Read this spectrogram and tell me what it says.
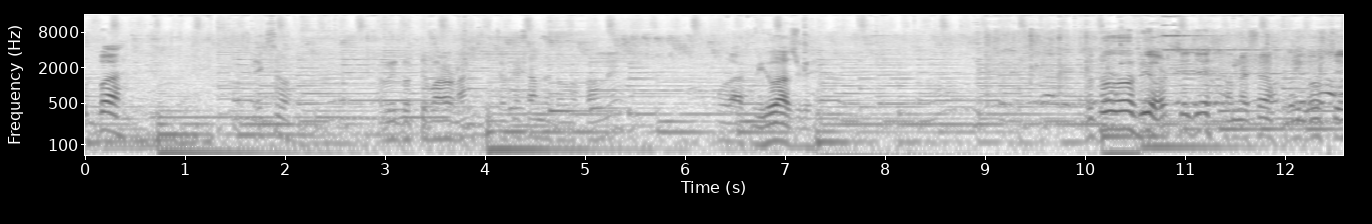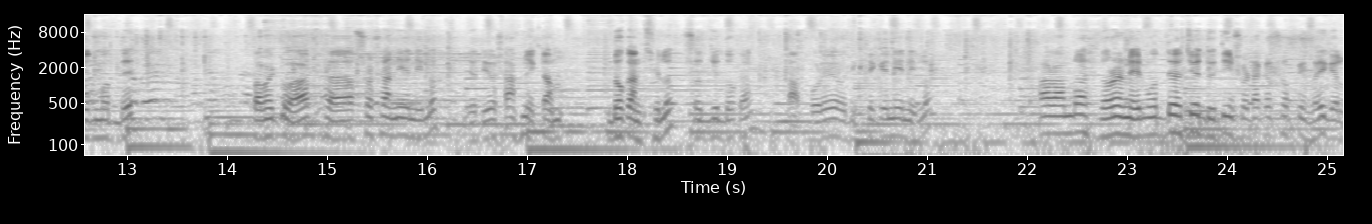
উঠবা। দেখছ? তুমি ধরতে পারো না। চোখের সামনে ধরো তাহলে ওরা ভিউ আসবে। তো ভিওর্স এই যে অন্বেষা নিল হচ্ছে এর মধ্যে টমেটো আর শসা নিয়ে নিল। যদিও সামনে একটা দোকান ছিল সবজির দোকান। তারপরে ওদিক থেকে নিয়ে নিল। আর আমরা ধরেন এর মধ্যে হচ্ছে দুই তিনশো টাকার শপিং হয়ে গেল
